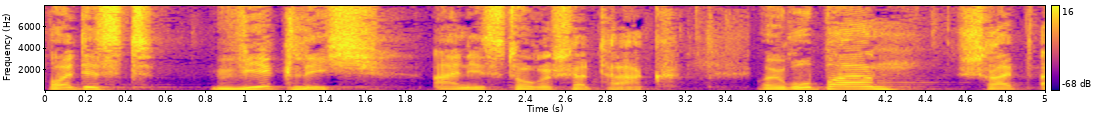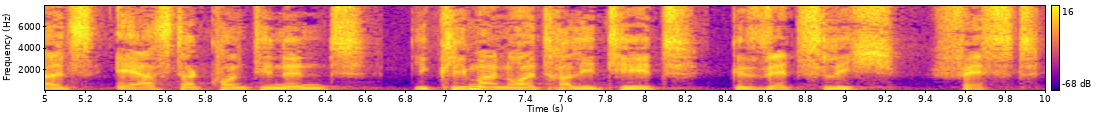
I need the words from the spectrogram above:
Heute ist wirklich ein historischer Tag. Europa schreibt als erster Kontinent die Klimaneutralität gesetzlich fest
